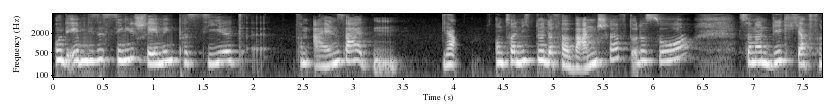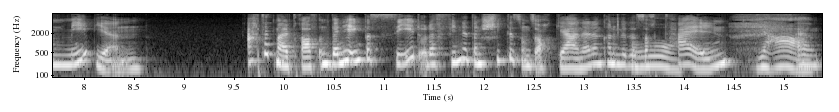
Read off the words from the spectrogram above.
Und eben dieses Single-Shaming passiert von allen Seiten. Und zwar nicht nur in der Verwandtschaft oder so, sondern wirklich auch von Medien. Achtet mal drauf. Und wenn ihr irgendwas seht oder findet, dann schickt es uns auch gerne. Dann können wir das oh. auch teilen. Ja. Ähm,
